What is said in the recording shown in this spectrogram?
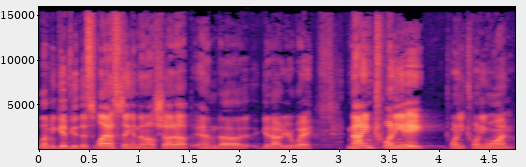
let me give you this last thing, and then I'll shut up and uh, get out of your way. 928, 2021,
